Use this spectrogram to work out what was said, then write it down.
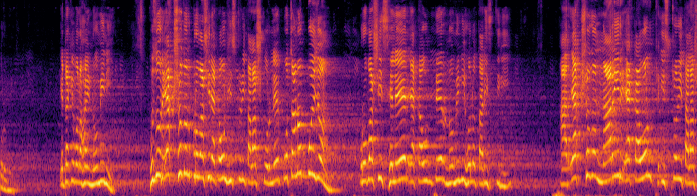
করবে। এটাকে বলা হয় নমিনি হুজুর, একশো জন প্রবাসীর অ্যাকাউন্ট হিস্টোরি তালাশ করলে পঁচানব্বই জন প্রবাসী ছেলের অ্যাকাউন্টের নমিনি হলো তার স্ত্রী আর একশো জন নারীর অ্যাকাউন্ট হিস্টোরি তালাশ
